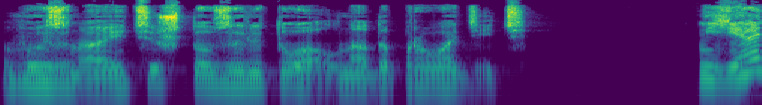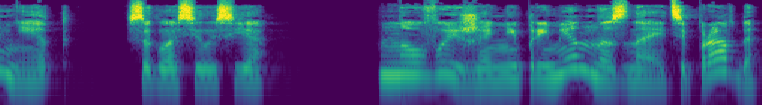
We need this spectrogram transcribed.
Вы знаете, что за ритуал надо проводить?» «Я нет», — согласилась я. «Но вы же непременно знаете, правда?»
